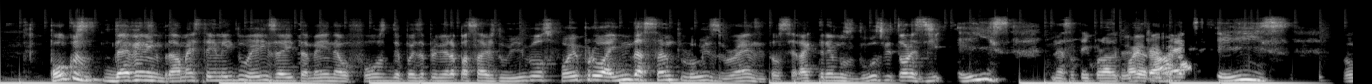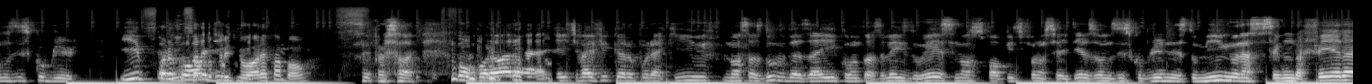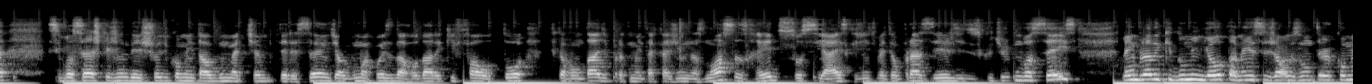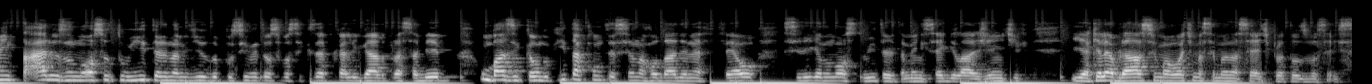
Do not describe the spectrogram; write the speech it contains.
Poucos devem lembrar, mas tem lei do ex aí também, né? O Foles, depois da primeira passagem do Eagles, foi pro ainda St. Louis Rams. Então, será que teremos duas vitórias de ex nessa temporada? Quarterbacks ex. Vamos descobrir. E Se por agora. do Bridgewater tá bom. Bom, por hora a gente vai ficando por aqui. Nossas dúvidas aí quanto às leis do ex, nossos palpites foram certeiros, vamos descobrir nesse domingo, nessa segunda-feira. Se você acha que a gente deixou de comentar algum matchup interessante, alguma coisa da rodada que faltou, fica à vontade para comentar com a gente nas nossas redes sociais, que a gente vai ter o prazer de discutir com vocês. Lembrando que domingão também esses jogos vão ter comentários no nosso Twitter na medida do possível, então se você quiser ficar ligado para saber um basicão do que está acontecendo rodada NFL. Se liga no nosso Twitter também, segue lá a gente. E aquele abraço e uma ótima semana 7 para todos vocês.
